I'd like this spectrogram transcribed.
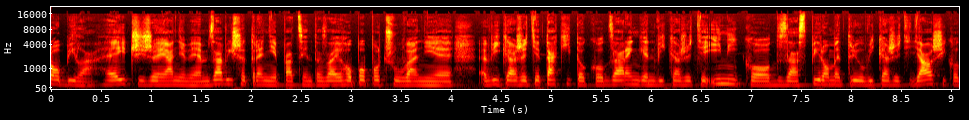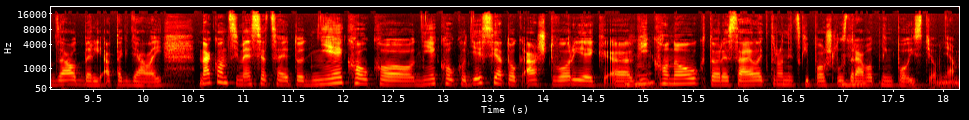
robila. Hej? Čiže ja neviem, za vyšetrenie pacienta, za jeho popočúvanie vykážete takýto kód, za rengen vykážete iný kód, za spirometriu vykážete ďalší kód, za odbery a tak ďalej. Na konci mesiaca je to niekoľko, niekoľko desiatok až tvoriek mm-hmm. výkonov, ktoré sa elektronicky pošlú mm-hmm. zdravotným poisťovňam.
